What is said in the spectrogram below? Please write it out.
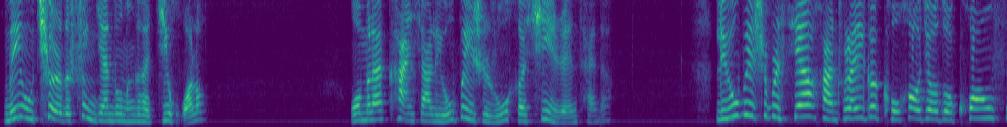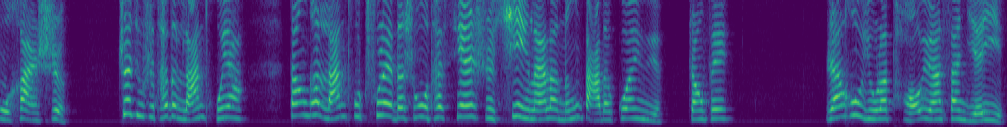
没有气儿的瞬间都能给他激活了。我们来看一下刘备是如何吸引人才的。刘备是不是先喊出来一个口号，叫做“匡复汉室”？这就是他的蓝图呀。当他蓝图出来的时候，他先是吸引来了能打的关羽、张飞，然后有了桃园三结义，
